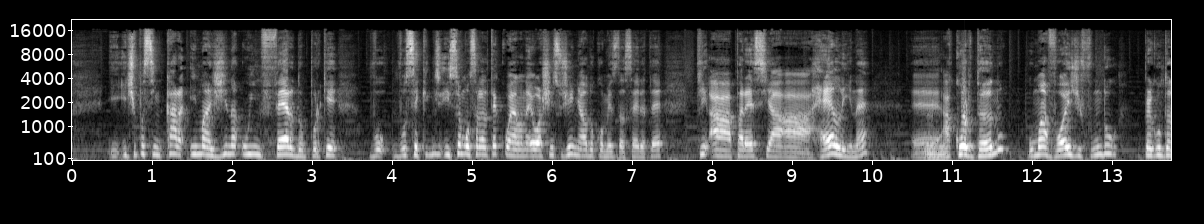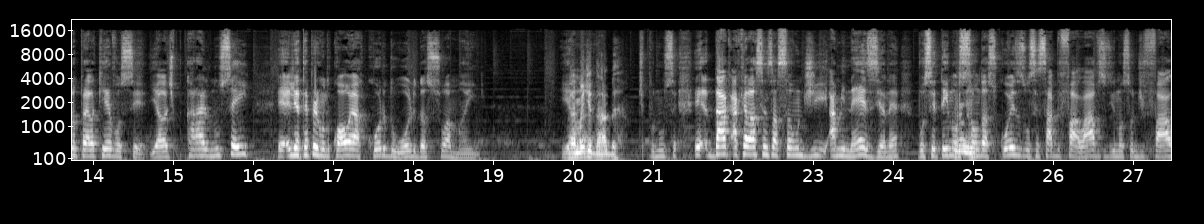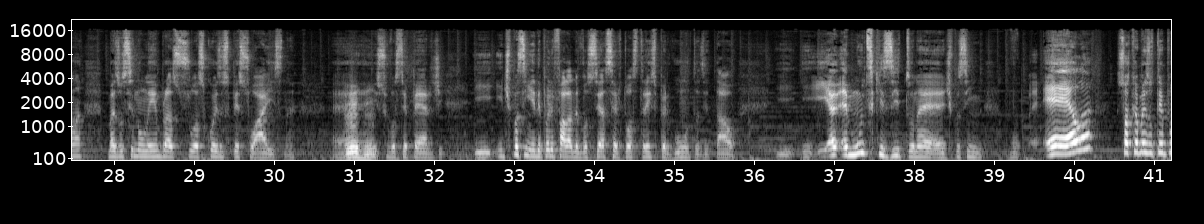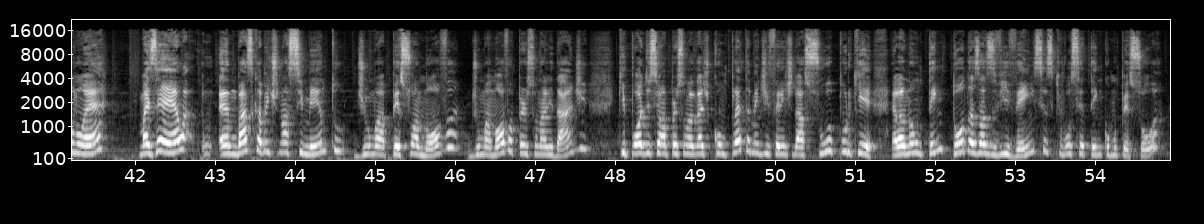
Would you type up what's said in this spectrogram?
E, e, tipo assim, cara, imagina o inferno, porque você isso é mostrado até com ela, né? Eu achei isso genial no começo da série até que aparece a, a Halle, né? É, uhum. Acordando, uma voz de fundo perguntando para ela quem é você. E ela tipo, caralho, não sei. Ele até pergunta qual é a cor do olho da sua mãe. E não ela, de nada. Tipo, não sei. É, dá aquela sensação de amnésia, né? Você tem noção uhum. das coisas, você sabe falar, você tem noção de fala, mas você não lembra as suas coisas pessoais, né? É, uhum. Isso você perde. E, e, tipo assim, depois ele fala, né, você acertou as três perguntas e tal. E, e, e é, é, muito esquisito, né? É, tipo assim, é ela, só que ao mesmo tempo não é. Mas é ela, é basicamente o nascimento de uma pessoa nova, de uma nova personalidade, que pode ser uma personalidade completamente diferente da sua, porque ela não tem todas as vivências que você tem como pessoa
